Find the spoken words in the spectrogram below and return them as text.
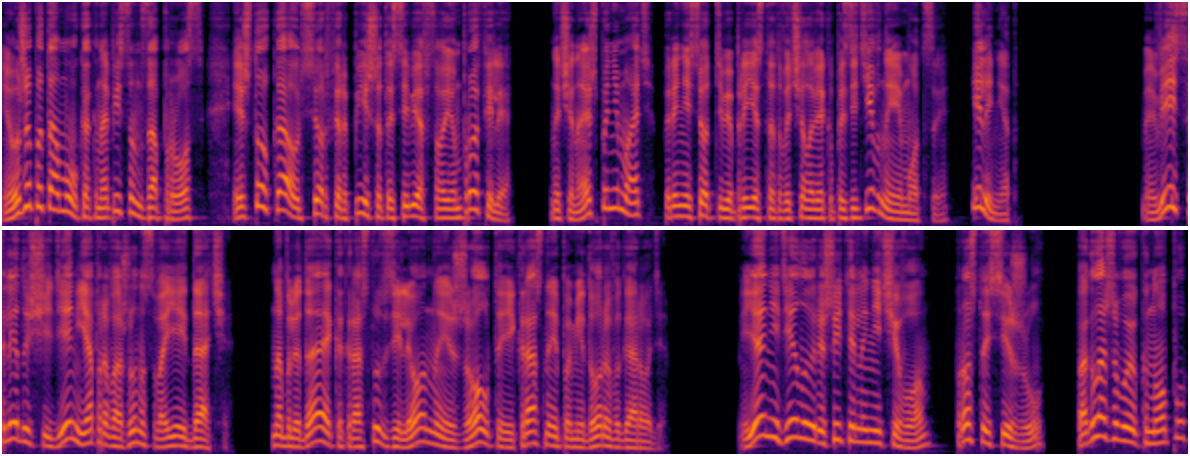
И уже потому, как написан запрос, и что каучсерфер пишет о себе в своем профиле, начинаешь понимать, принесет тебе приезд этого человека позитивные эмоции или нет. Весь следующий день я провожу на своей даче, наблюдая, как растут зеленые, желтые и красные помидоры в огороде. Я не делаю решительно ничего, просто сижу, поглаживаю кнопку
